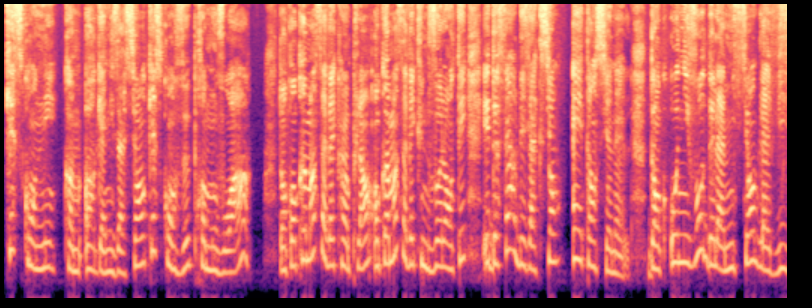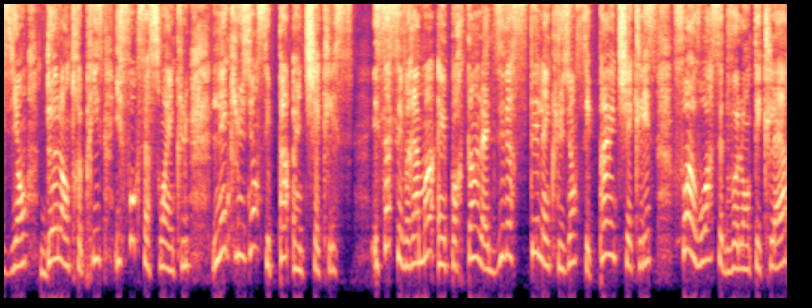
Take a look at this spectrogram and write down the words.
qu'est-ce qu'on est comme organisation, qu'est-ce qu'on veut promouvoir? Donc, on commence avec un plan, on commence avec une volonté et de faire des actions intentionnelles. Donc, au niveau de la mission, de la vision de l'entreprise, il faut que ça soit inclus. L'inclusion, c'est pas un checklist. Et ça, c'est vraiment important. La diversité, l'inclusion, c'est pas un checklist. Faut avoir cette volonté claire.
